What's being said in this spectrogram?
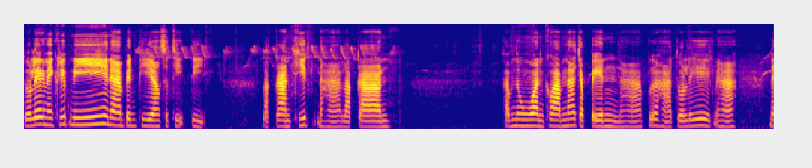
ตัวเลขในคลิปนี้นะเป็นเพียงสถิติ หลักการคิดนะคะหลักการคำนวณความน่าจะเป็นนะคะเพื่อหาตัวเลขนะคะใน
